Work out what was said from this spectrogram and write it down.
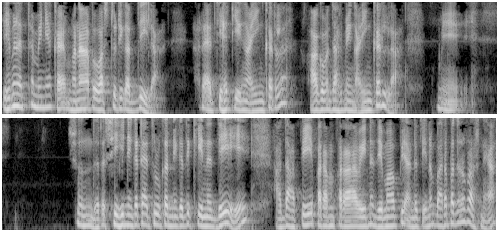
එහෙම නැත්නම් මිනිහා මනාප වස්තු ටිකක් දීලා අර ඇති හැටියෙන් අයින් කරලා ආගම ධර්මයෙන් අයින් කරලා මේ සුන්දර සිහිනකට ඇතුල් කරන එකද කියන දේ අද අපේ પરම්පරාවේ ඉන්න දෙමාපියන්ට තියෙන බරපතල ප්‍රශ්නයක්.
